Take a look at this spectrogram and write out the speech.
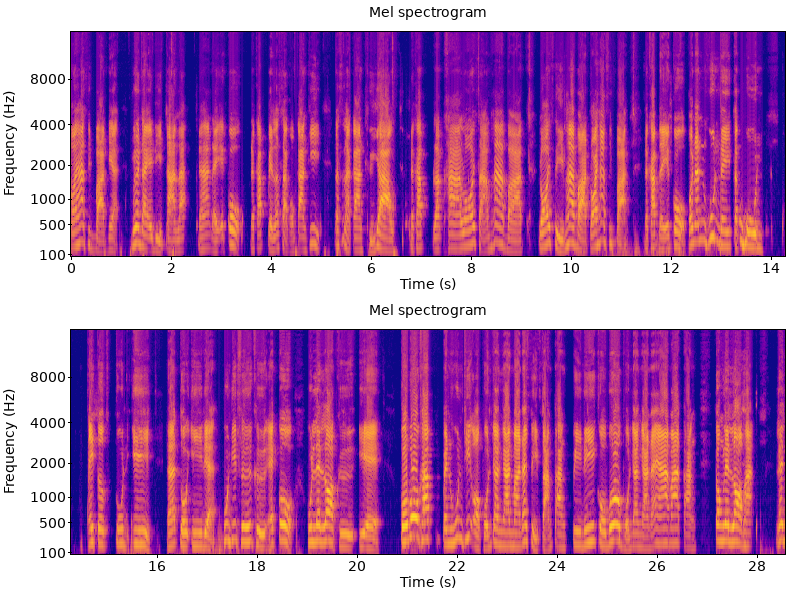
ร้อยห้าสิบาทเนี่ยเมื่อในอดีตนานและนะฮะใน EGCO นะครับเป็นลักษณะของการที่ลักษณะการถือยาวนะครับราคาร้อยสามห้าบาทร้อยสี่ห้าบาทร้อยห้าสิบาทนะครับใน EGCO เพราะนั้นหุ้นในตระกูลในตระกูล E นะตัว E เนี่ยหุ้นที่ซื้อคือ EGCOหุ้นเล่นรอบคือ EA โกลบครับ เป็นหุ้นที่ออกผลการงานมาได้สี่สามตังค์ปีนี้โกลบผลการงานได้ห้าบาทตังค์ต้องเล่นรอบฮะ เล่น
